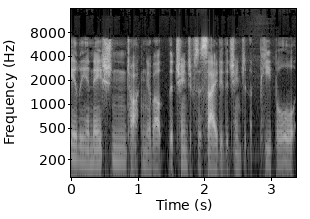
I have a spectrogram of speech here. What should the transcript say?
alienation, talking about the change of society, the change of the people.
